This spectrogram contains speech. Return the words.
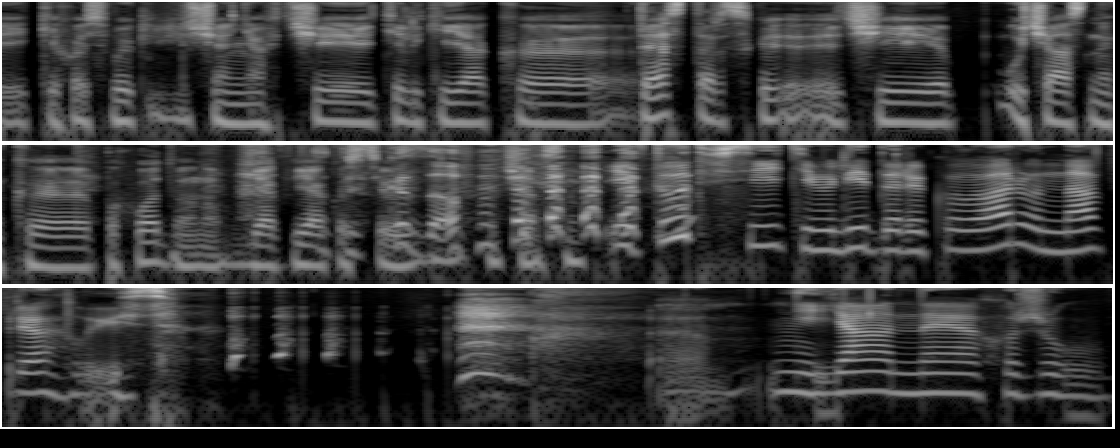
якихось виключеннях, чи тільки як е, тестер, чи учасник е, походу? Ну, як в якості сказав? учасника? І тут всі тім лідери кулуару напряглись. Е, Ні, я не ходжу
